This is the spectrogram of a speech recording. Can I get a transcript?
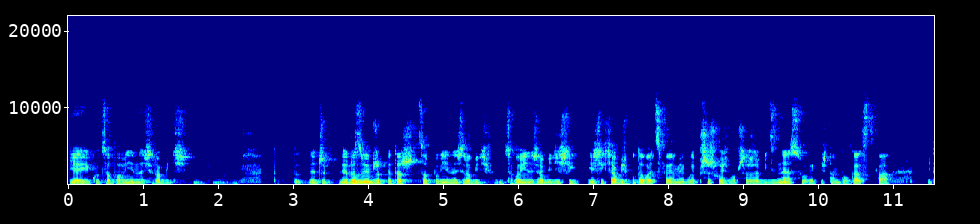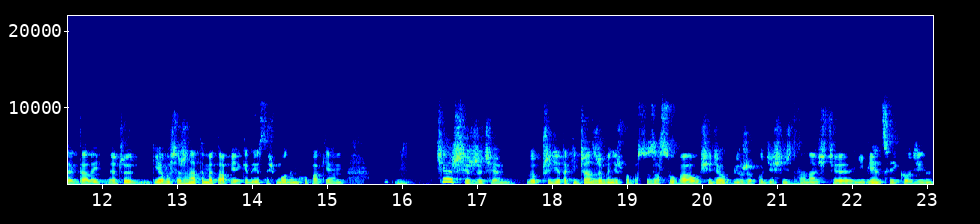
Jejku, co powinieneś robić? To, znaczy, rozumiem, że pytasz, co powinieneś robić, co powinieneś robić, jeśli, jeśli chciałbyś budować swoją jakby przyszłość w obszarze biznesu, jakieś tam bogactwa i tak dalej. Znaczy, ja myślę, że na tym etapie, kiedy jesteś młodym chłopakiem, ciesz się życiem, bo przyjdzie taki czas, że będziesz po prostu zasuwał, siedział w biurze po 10, 12 i więcej godzin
